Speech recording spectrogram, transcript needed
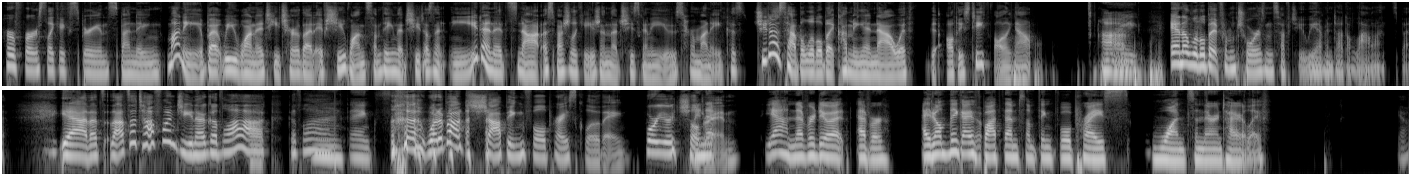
her first like experience spending money, but we want to teach her that if she wants something that she doesn't need and it's not a special occasion that she's going to use her money because she does have a little bit coming in now with all these teeth falling out. Um, and a little bit from chores and stuff too. We haven't done allowance, but yeah, that's that's a tough one, Gina. Good luck. Good luck. Mm, thanks. what about shopping full price clothing for your children? Yeah, never do it ever. I don't think I've Yep. bought them something full price once in their entire life. Yeah.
